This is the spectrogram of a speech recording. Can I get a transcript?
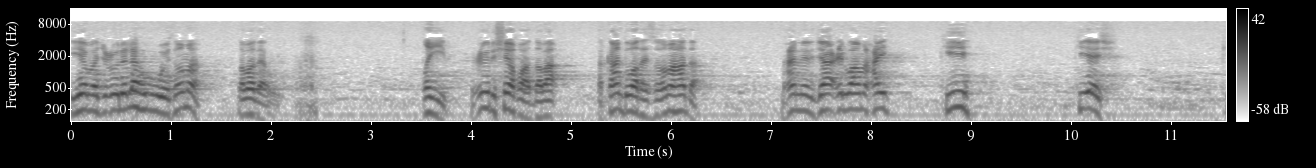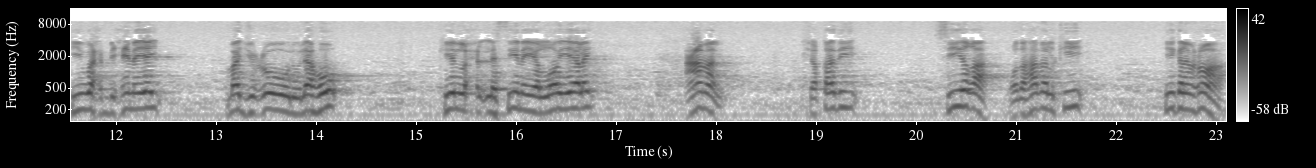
iyo majcuulu lahu wey soo ma? Labadaa wey ayib wuxuu yidhi sheekhu haddaba arkaantii waad haysa sooma hadda? Maxaynu yidhi jaacil waa maxay? Kii kii esh kii wax bixinayay? Majcuulu lahu. Kii la siinaya loo yeelay? Camal. Shaqadii? Siiqa. Wadahadalkii? Kii kale muxuu ahaa?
